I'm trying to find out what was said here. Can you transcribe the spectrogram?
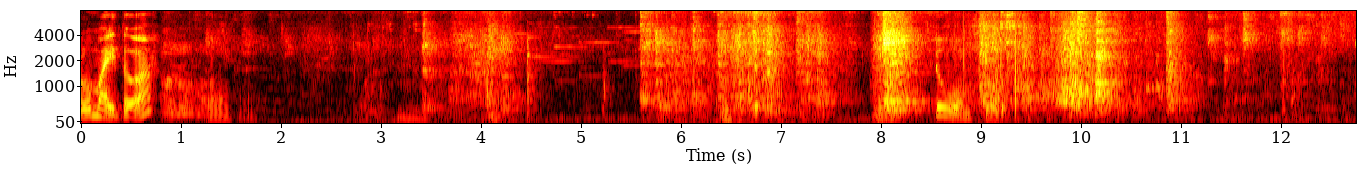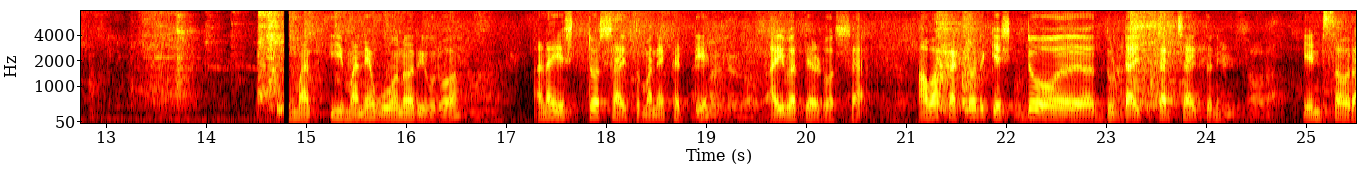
ರೂಮ್ ಆಯಿತು. ಟು ಓಮ್ ಫೋರ್ ಈ ಮನೆ ಓನರ್ ಇವರು. ಅಣ್ಣ ಎಷ್ಟು ವರ್ಷ ಆಯಿತು ಮನೆ ಕಟ್ಟಿ? ಐವತ್ತೆರಡು ವರ್ಷ. ಅವಾಗ ಕಟ್ಟೋದಕ್ಕೆ ಎಷ್ಟು ದುಡ್ಡಾಯ್ತು, ಖರ್ಚಾಯಿತು ನೀವು ಎಂಟು ಸಾವಿರ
